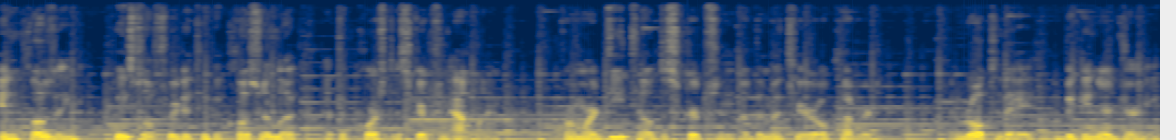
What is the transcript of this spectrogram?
In closing, please feel free to take a closer look at the course description outline for a more detailed description of the material covered. Enroll today and begin your journey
